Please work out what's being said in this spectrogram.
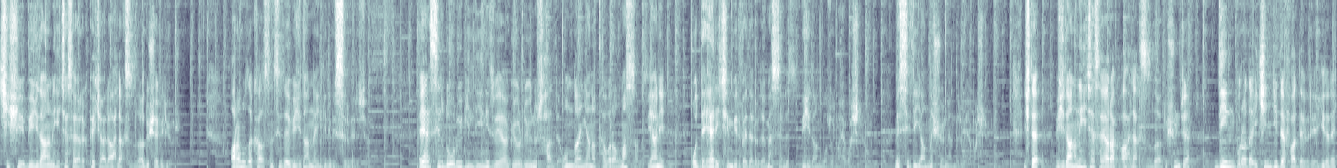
kişi vicdanını hiçe sayarak pekala ahlaksızlığa düşebiliyor. Aramızda kalsın size vicdanla ilgili bir sır vereceğim. Eğer siz doğruyu bildiğiniz veya gördüğünüz halde ondan yana tavır almazsanız yani o değer için bir bedel ödemezseniz vicdan bozulmaya başlıyor ve sizi yanlış yönlendirmeye başlıyor. İşte vicdanını hiçe sayarak ahlaksızlığa düşünce din burada ikinci defa devreye girerek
